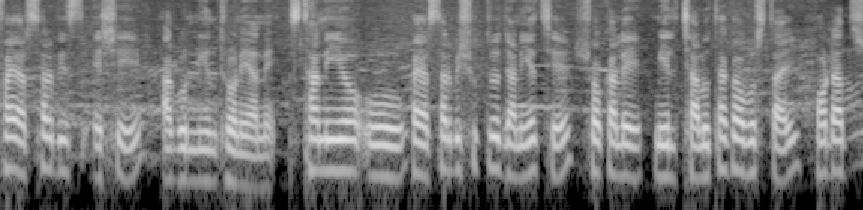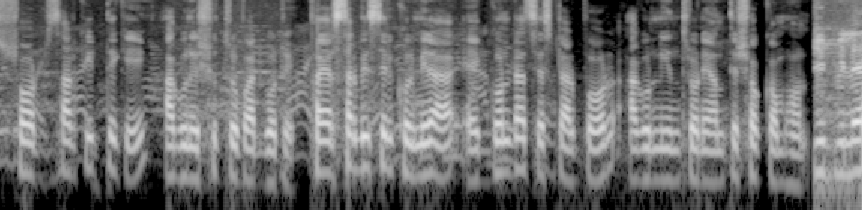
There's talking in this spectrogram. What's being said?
ফায়ার সার্ভিস এসে আগুন নিয়ন্ত্রণে আনে। স্থানীয় ও ফায়ার সার্ভিস সূত্র জানিয়েছে, সকালে মিল চালু থাকা অবস্থায় হঠাৎ শর্ট সার্কিট থেকে আগুনের সূত্রপাত ঘটে। ফায়ার সার্ভিসের কর্মীরা এক ঘণ্টা চেষ্টার পর আগুন নিয়ন্ত্রণে আনতে সক্ষম হন। জিট মিলে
